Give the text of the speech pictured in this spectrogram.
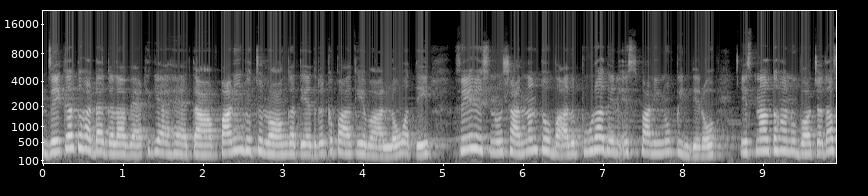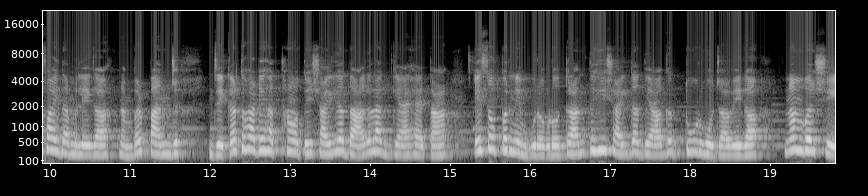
ਜੇਕਰ ਤੁਹਾਡਾ ਗਲਾ ਬੈਠ ਗਿਆ ਹੈ ਤਾਂ ਪਾਣੀ ਵਿੱਚ ਲੌਂਗ ਅਤੇ ਅਦਰਕ ਪਾ ਕੇ ਉਬਾਲ ਲਓ ਅਤੇ ਫਿਰ ਇਸ ਨੂੰ ਛਾਨਣ ਤੋਂ ਬਾਅਦ ਪੂਰਾ ਦਿਨ ਇਸ ਪਾਣੀ ਨੂੰ ਪੀਂਦੇ ਰਹੋ। ਇਸ ਨਾਲ ਤੁਹਾਨੂੰ ਬਹੁਤ ਜ਼ਿਆਦਾ ਫਾਇਦਾ ਮਿਲੇਗਾ। ਨੰਬਰ 5 ਜੇਕਰ ਤੁਹਾਡੇ ਹੱਥਾਂ ਉੱਤੇ ਸ਼ਾਹੀ ਦਾ ਦਾਗ ਲੱਗ ਗਿਆ ਹੈ ਤਾਂ ਇਸ ਉੱਪਰ ਨਿੰਬੂ ਰਗੜੋ। ਤੁਰੰਤ ਹੀ ਸ਼ਾਹੀ ਦਾ ਦਾਗ ਦੂਰ ਹੋ ਜਾਵੇਗਾ। ਨੰਬਰ 6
